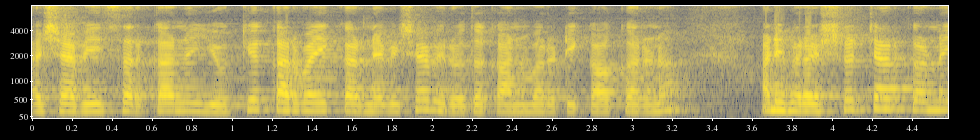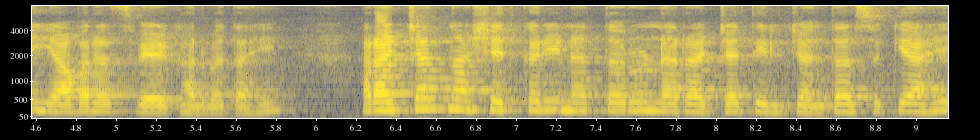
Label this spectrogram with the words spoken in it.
अशावेळी सरकारनं योग्य कारवाई करण्यापेक्षा विरोधकांवर टीका करणं आणि भ्रष्टाचार करणं यावरच वेळ घालवत आहे. राज्यात ना शेतकरी ना तरुण ना राज्यातील जनता सुखी आहे.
